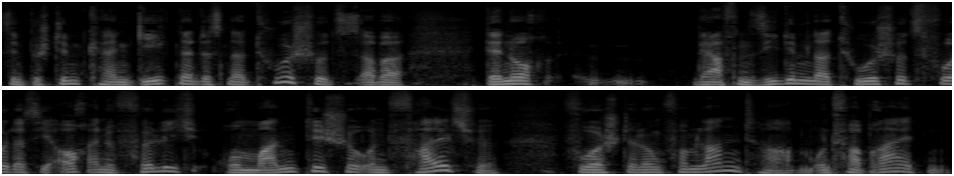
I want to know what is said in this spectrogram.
sind bestimmt kein Gegner des Naturschutzes. Aber dennoch werfen Sie dem Naturschutz vor, dass Sie auch eine völlig romantische und falsche Vorstellung vom Land haben und verbreiten.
